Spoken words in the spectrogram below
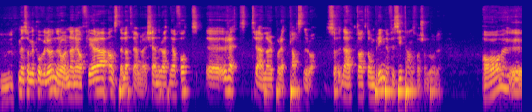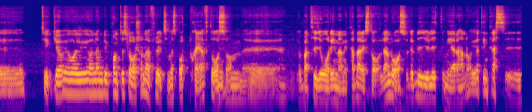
mm. Men som i Påvelund då, när ni har flera anställda tränare, känner du att ni har fått eh, rätt tränare på rätt plats nu då? så att, att de brinner för sitt ansvarsområde? Ja, eh, tycker jag. Vi har ju, jag nämnde ju Pontus Larsson där förut som är sportchef då mm. som eh, jobbar tio år innan i Tabergsdalen då så det blir ju lite mer, han har ju ett intresse i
